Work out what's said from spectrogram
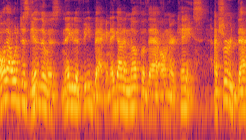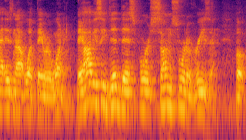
All that would just give them is negative feedback, and they got enough of that on their case. I'm sure that is not what they were wanting. They obviously did this for some sort of reason, but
